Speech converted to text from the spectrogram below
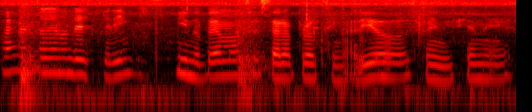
Bueno, entonces nos despedimos. Y nos vemos hasta la próxima. Adiós, bendiciones.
